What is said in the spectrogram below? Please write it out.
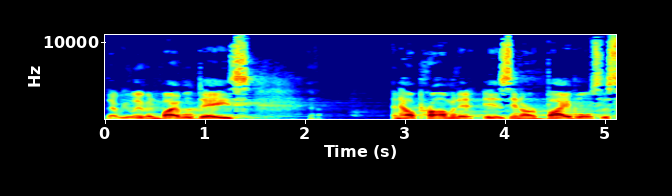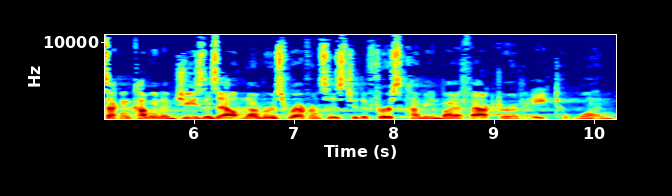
that we live in Bible days and how prominent it is in our Bibles. The second coming of Jesus outnumbers references to the first coming by a factor of eight to one.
